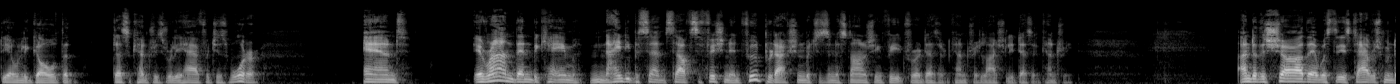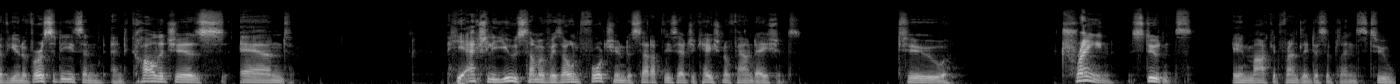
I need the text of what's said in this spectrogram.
the only gold that desert countries really have, which is water. And Iran then became 90% self sufficient in food production, which is an astonishing feat for a desert country, largely desert country. Under the Shah, there was the establishment of universities and, and colleges, and he actually used some of his own fortune to set up these educational foundations to train students in market friendly disciplines to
